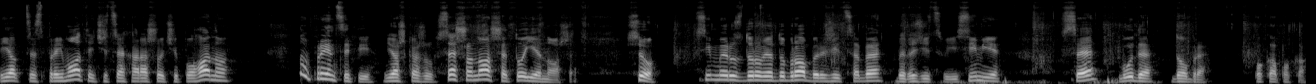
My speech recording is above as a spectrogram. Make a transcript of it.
як це сприймати, чи це хорошо, чи погано. Ну, в принципі, я ж кажу, все, що наше, то є наше. Все. Всім миру, здоров'я, добра, бережіть себе, бережіть свої сім'ї. Все буде добре. Пока-пока.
